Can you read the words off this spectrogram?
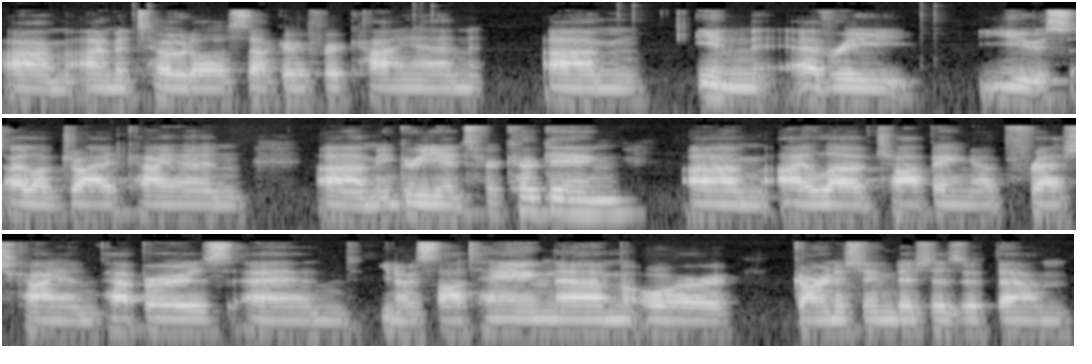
Um, I'm a total sucker for cayenne um, in every use. I love dried cayenne um, ingredients for cooking. Um, I love chopping up fresh cayenne peppers and you know sautéing them or garnishing dishes with them.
